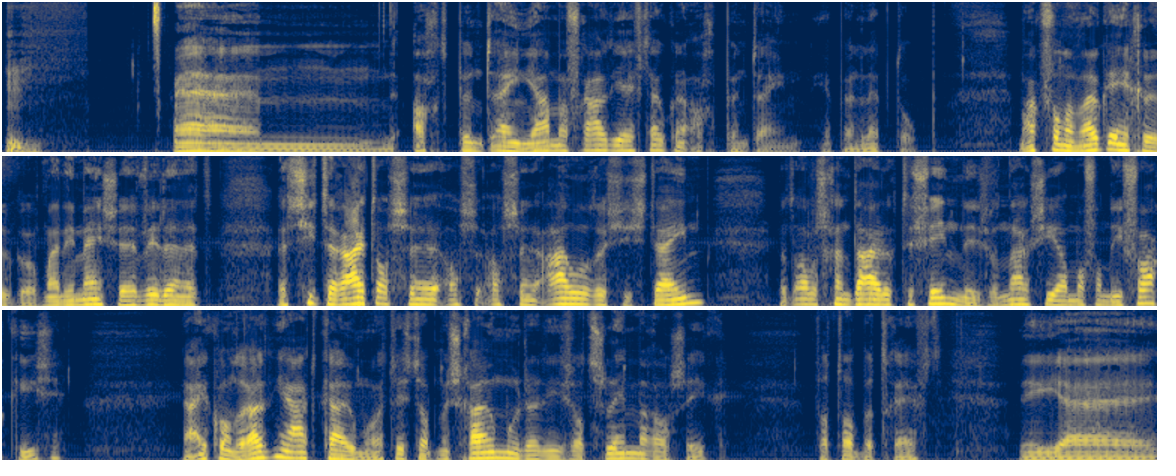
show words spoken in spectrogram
um, ehm, 8.1. Ja, mevrouw die heeft ook een 8.1. Je hebt een laptop. Maar ik vond hem ook ingewikkeld. Maar die mensen willen het... Het ziet eruit als, eh, als, als een oudere systeem dat alles gewoon duidelijk te vinden is. Want nu zie je allemaal van die vakjes. Ja, ik kon er ook niet uitkomen hoor. Het is dat mijn schoonmoeder, die is wat slimmer als ik. Wat dat betreft. Die, uh,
